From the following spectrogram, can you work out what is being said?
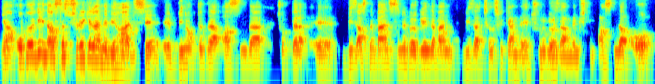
Ya o bölgede aslında süre gelen de bir hadise. E, bir noktada aslında çok da e, biz aslında ben sınır bölgelerinde ben bizzat çalışırken de hep şunu gözlemlemiştim. Aslında o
